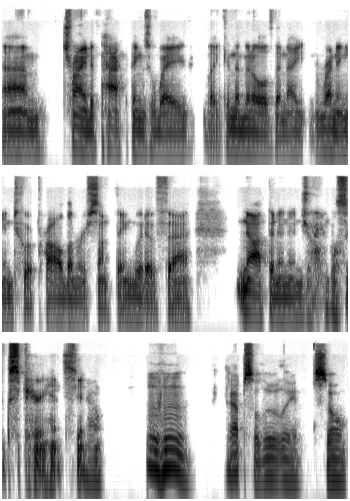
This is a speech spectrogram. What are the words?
um, trying to pack things away like in the middle of the night and running into a problem or something would have uh, not been an enjoyable experience, you know. Mm-hmm. Absolutely. So,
